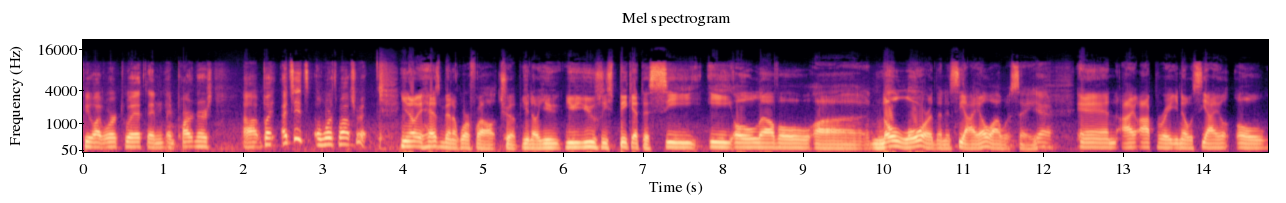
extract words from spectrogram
people I've worked with, and, and partners. Uh, but I'd say it's a worthwhile trip. You know, it has been a worthwhile trip. You know, you, you usually speak at the CEO level, uh, no lower than the CIO, I would say. Yeah. And I operate, you know, CIO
